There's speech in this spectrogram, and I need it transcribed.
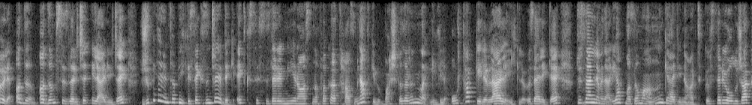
böyle adım adım sizler için ilerleyecek. Jüpiter'in tabii ki 8. evdeki etkisi sizlere miras, nafaka, tazminat gibi başkalarınınla ilgili ortak gelirlerle ilgili özellikle düzenlemeler yapma zamanının geldiğini artık gösteriyor olacak.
